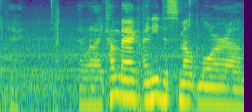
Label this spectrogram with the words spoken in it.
Okay. And when I come back, I need to smelt more, um...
